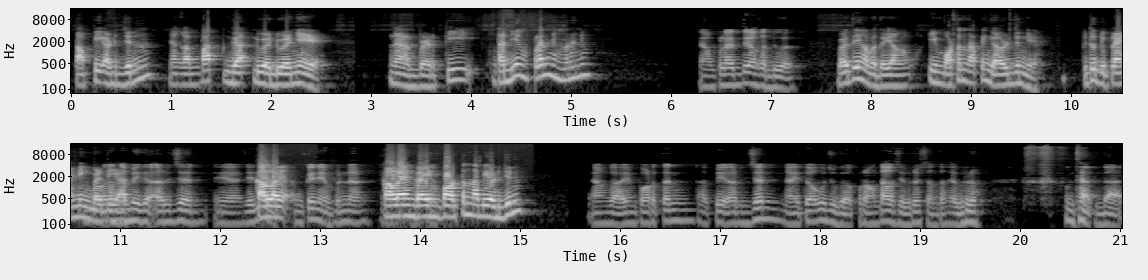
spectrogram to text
tapi urgent. Yang keempat nggak dua-duanya ya. Nah, berarti tadi yang plan yang mana nih? Yang plan itu yang kedua. Berarti apa tuh? Yang important tapi nggak urgent ya? Itu di planning berarti Important ya. tapi gak urgent. Ya, jadi Kalau- mungkin ya benar. Kalau yang nggak important tapi urgent, Yang gak important tapi urgent, nah itu aku juga kurang tahu sih, bro, contohnya, bro. bentar, bentar.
